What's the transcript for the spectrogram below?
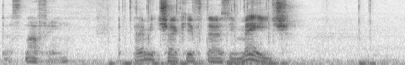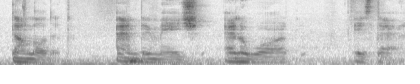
There's nothing. Let me check if there's image downloaded and the image hello world is there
